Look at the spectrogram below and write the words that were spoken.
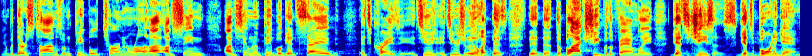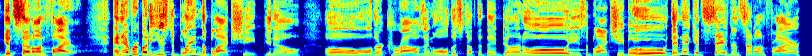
Yeah, but there's times when people turn and run. I, have seen, I've seen when people get saved, it's crazy. It's usually, it's usually like this the, the, the black sheep of the family gets Jesus, gets born again, gets set on fire. And everybody used to blame the black sheep, you know. Oh, all their carousing, all the stuff that they've done. Oh, he's the black sheep. Oh, then they get saved and set on fire.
